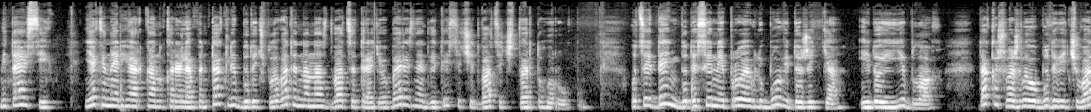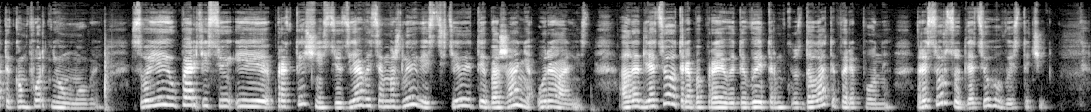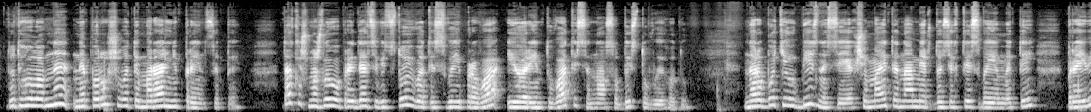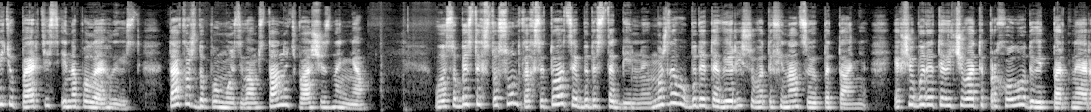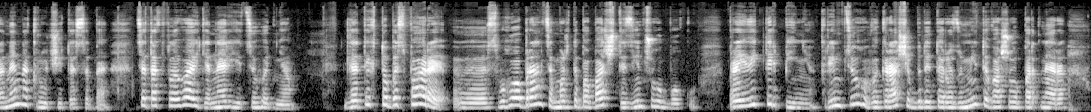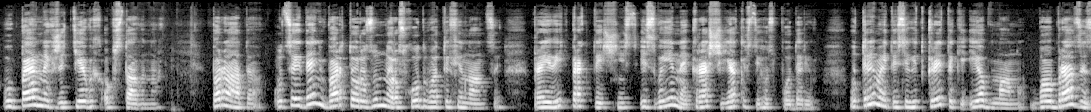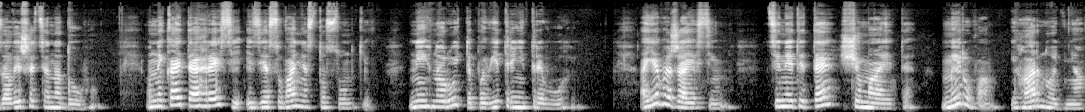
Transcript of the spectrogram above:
Вітаю всіх! Як енергії аркану короля Пентаклів будуть впливати на нас 23 березня 2024 року. У цей день буде сильний прояв любові до життя і до її благ. Також важливо буде відчувати комфортні умови. Своєю упертістю і практичністю з'явиться можливість втілити бажання у реальність, але для цього треба проявити витримку, здолати перепони. Ресурсу для цього вистачить. Тут головне не порушувати моральні принципи. Також, можливо, прийдеться відстоювати свої права і орієнтуватися на особисту вигоду. На роботі у бізнесі, якщо маєте намір досягти своєї мети, проявіть упертість і наполегливість. Також допомозі вам стануть ваші знання. У особистих стосунках ситуація буде стабільною. Можливо, будете вирішувати фінансові питання. Якщо будете відчувати прохолоду від партнера, не накручуйте себе. Це так впливають енергії цього дня. Для тих, хто без пари, е, свого обранця можете побачити з іншого боку. Проявіть терпіння. Крім цього, ви краще будете розуміти вашого партнера у певних життєвих обставинах. Порада. У цей день варто розумно розходувати фінанси. Проявіть практичність і свої найкращі якості господарів. Утримайтеся від критики і обману, бо образи залишаться надовго. Уникайте агресії і з'ясування стосунків. Не ігноруйте повітряні тривоги. А я бажаю всім цінити те, що маєте. Миру вам і гарного дня!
